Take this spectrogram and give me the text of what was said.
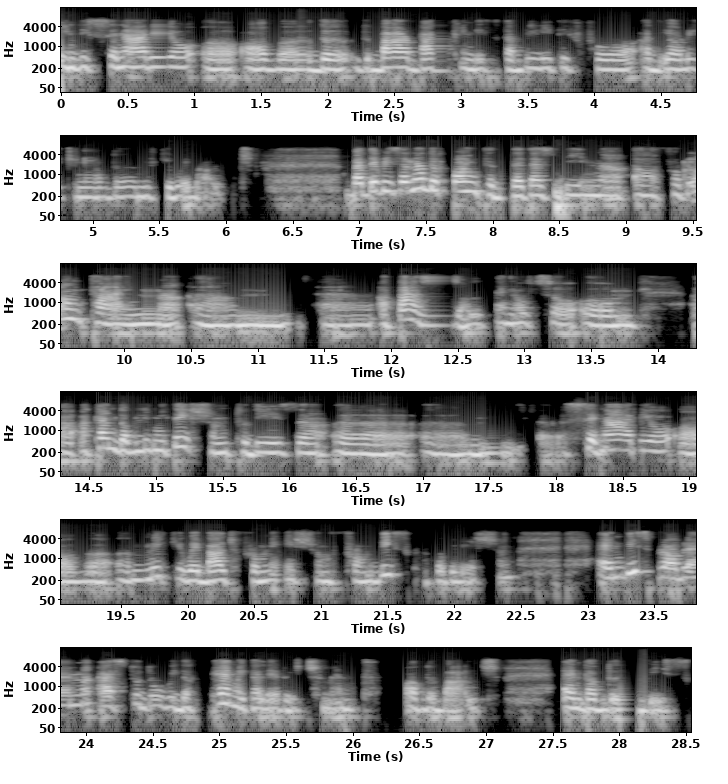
in this scenario uh, of uh, the, the bar buckling instability for the origin of the Milky Way bulge. But there is another point that has been uh, for a long time um, a puzzle and also um, a kind of limitation to this uh, uh, um, uh, scenario of Milky Way bulge formation from disk population. And this problem has to do with the chemical enrichment of the bulge and of the disk.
